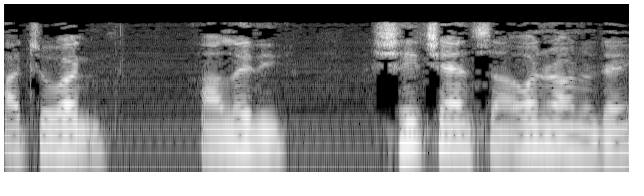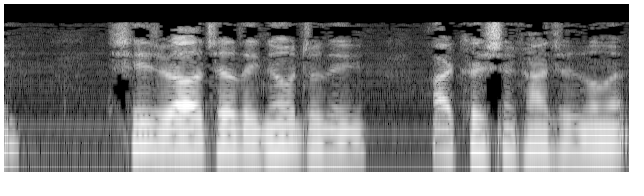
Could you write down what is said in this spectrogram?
uh, to one uh, lady. She chants uh, one round a day. She's relatively new to the our Krishna conscious movement,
